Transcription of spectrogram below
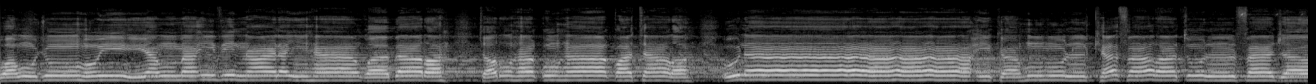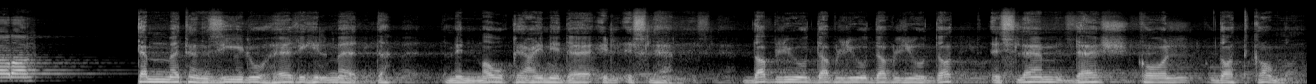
ووجوه يومئذ عليها غبرة ترهقها قترة. أولئك هم الكفرة الفجرة. تم تنزيل هذه المادة من موقع نداء الإسلام www.islam-call.com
